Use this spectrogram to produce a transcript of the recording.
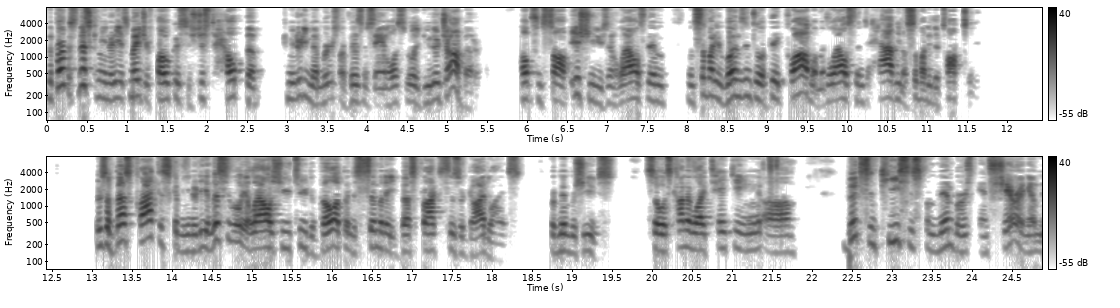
the purpose of this community, its major focus is just to help the community members or business analysts really do their job better, helps them solve issues, and allows them when somebody runs into a big problem, it allows them to have you know somebody to talk to. There's a best practice community, and this really allows you to develop and disseminate best practices or guidelines for members' use. So it's kind of like taking um, bits and pieces from members and sharing them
